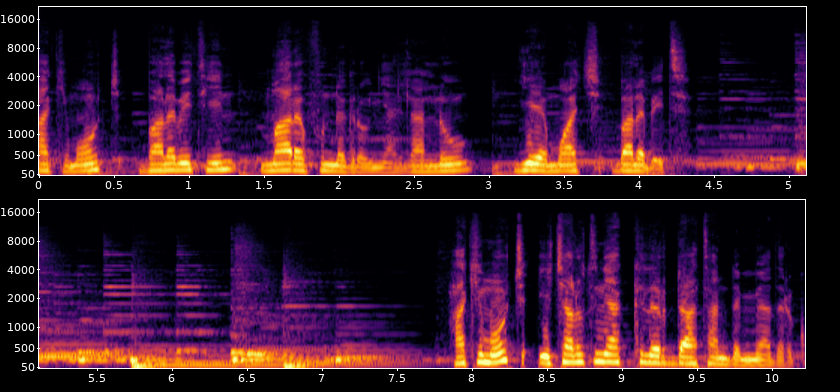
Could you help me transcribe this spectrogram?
ሐኪሞች ባለቤቴን ማረፉን ነግረውኛል ይላሉ የሟች ባለቤት። ሐኪሞች የቻሉትን ያክል እርዳታ እንደሚያደርጉ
